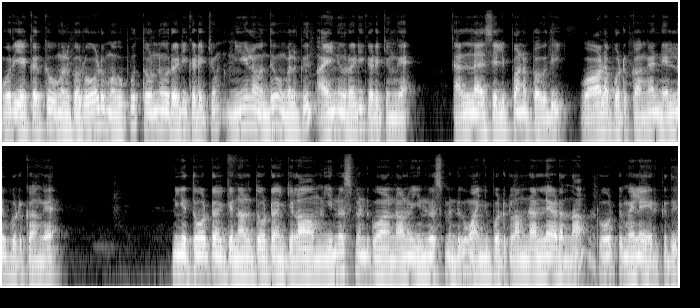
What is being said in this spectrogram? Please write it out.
ஒரு ஏக்கருக்கு உங்களுக்கு ரோடு முகப்பு தொண்ணூறு அடி கிடைக்கும். நீளம் வந்து உங்களுக்கு ஐநூறு அடி கிடைக்குங்க. நல்ல செழிப்பான பகுதி. வாழை போட்டிருக்காங்க நெல் போட்டிருக்காங்க. நீங்கள் தோட்டம் வைக்கனாலும் தோட்டம் வைக்கலாம். இன்வெஸ்ட்மெண்ட்டுக்கு வாங்கினாலும் இன்வெஸ்ட்மெண்ட்டுக்கு வாங்கி போட்டுக்கலாம். நல்ல இடம் தான் ரோட்டு மேலே இருக்குது.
